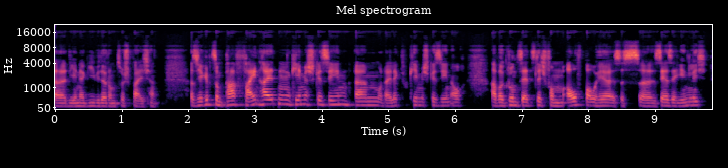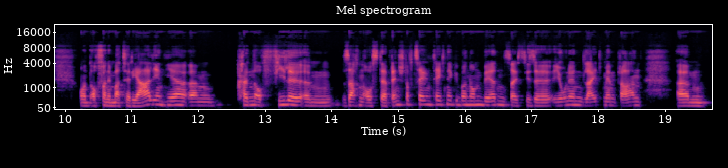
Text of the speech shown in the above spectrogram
äh, die Energie wiederum zu speichern. Also hier gibt es ein paar Feinheiten chemisch gesehen ähm, oder elektrochemisch gesehen auch, aber grundsätzlich vom Aufbau her ist es äh, sehr, sehr ähnlich und auch von den Materialien her ähm, können auch viele ähm, Sachen aus der Brennstoffzellentechnik übernommen werden, sei es diese Ionenleitmembran. Ähm,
